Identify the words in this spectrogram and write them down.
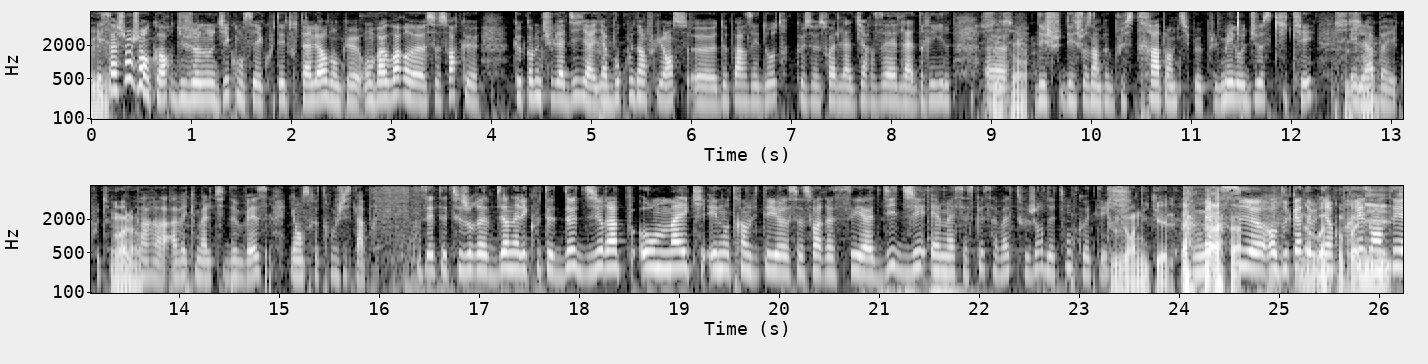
Et ça change encore du Jeune OG qu'on s'est écouté tout à l'heure. Donc on va voir ce soir que, que, comme tu l'as dit, il y, a beaucoup d'influences de part et d'autre, que ce soit de la jersey, de la drill, des, des, choses un peu plus trap, un petit peu plus mélodieuses, kickées. Et là, bah écoute, on part avec Malti de Bez et on se retrouve juste après. Vous êtes toujours bien à l'écoute de du rap au mic et notre invité euh, ce soir c'est euh, DJ MS. Est-ce que ça va toujours de ton côté? Toujours nickel. Merci euh, en tout cas de venir présenter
